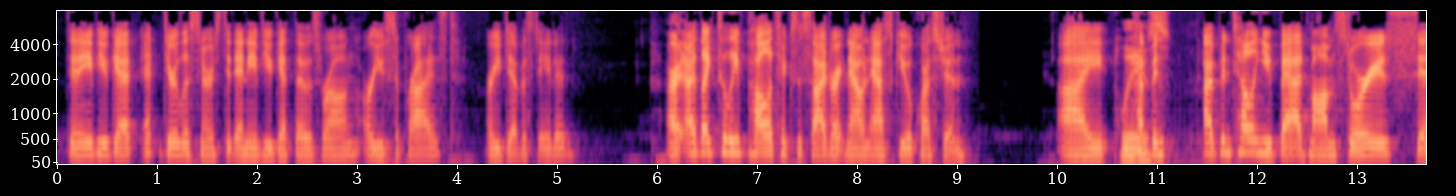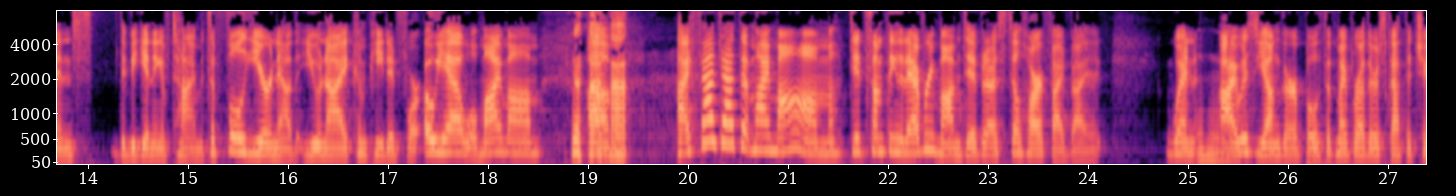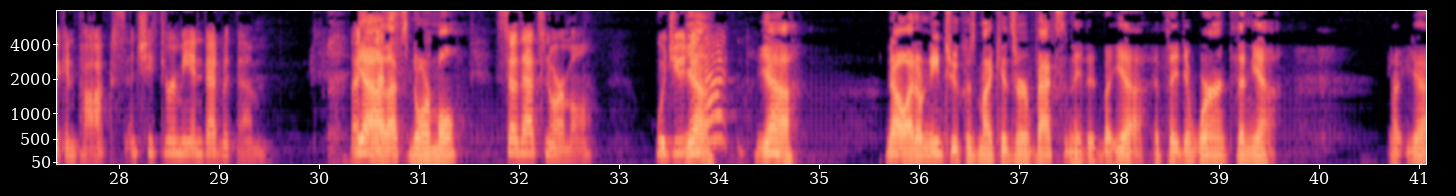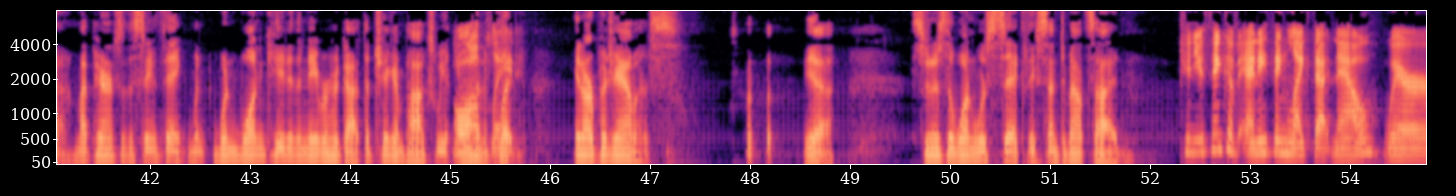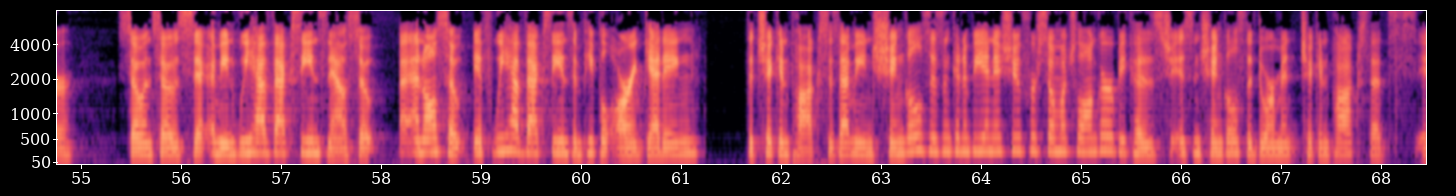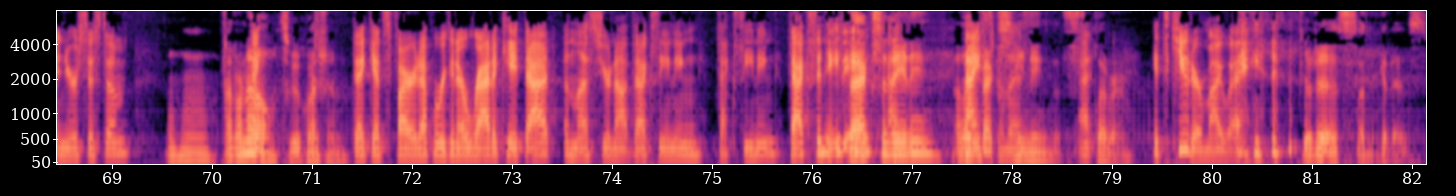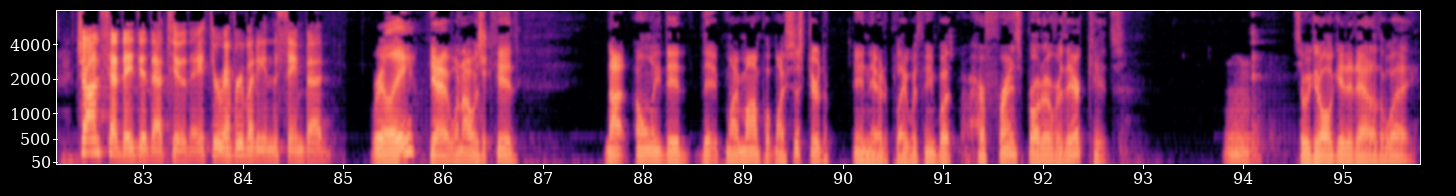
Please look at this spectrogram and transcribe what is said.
Did any of you get, eh, dear listeners, did any of you get those wrong? Are you surprised? Are you devastated? All right, I'd like to leave politics aside right now and ask you a question. I have been I've been telling you bad mom stories since the beginning of time. It's a full year now that you and I competed for. Oh yeah, well my mom. Um, I found out that my mom did something that every mom did, but I was still horrified by it. When Mm-hmm. I was younger, both of my brothers got the chicken pox, and she threw me in bed with them. Like, yeah, that's normal. so that's normal. Would you do Yeah. that? Yeah. No, I don't need to because my kids are vaccinated. But yeah, if they weren't, then yeah. Uh, yeah, my parents did the same thing. When when one kid in the neighborhood got the chicken pox, we all, all had to played. play in our pajamas. yeah. As soon as the one was sick, they sent him outside. Can you think of anything like that now where so and so's sick? I mean, we have vaccines now. So, and also, if we have vaccines and people aren't getting the chicken pox, does that mean shingles isn't going to be an issue for so much longer? Because isn't shingles the dormant chicken pox that's in your system hmm I don't know. It's a good question. that gets fired up? Are we going to eradicate that unless you're not vaccinating, vaccinating, vaccinating? Vaccinating? I like Nice, vaccinating. That's I- clever. it's cuter my way. It is. I think it is. John said they did that too. They threw everybody in the same bed. Really? Yeah, when I was a kid, not only did they, my mom put my sister to, in there to play with me, but her friends brought over their kids. Mm. so we could all get it out of the way.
